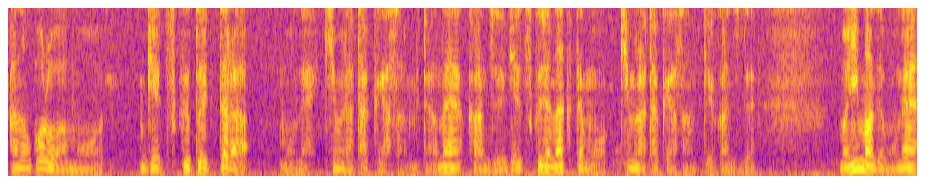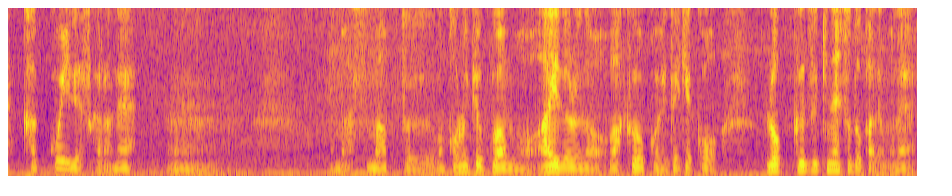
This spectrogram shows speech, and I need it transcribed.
あの頃はもう月9といったらもうね木村拓哉さんみたいなね感じで月9じゃなくても木村拓哉さんっていう感じで、まあ、今でもねかっこいいですからね、うん。まあ、SMAP、まあ、この曲はもうアイドルの枠を超えて結構ロック好きな人とかでもね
